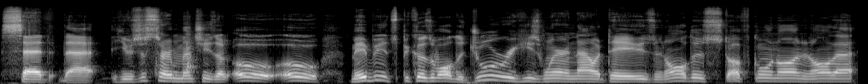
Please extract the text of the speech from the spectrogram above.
said that he was just starting mentioning, he's like, oh, oh, maybe it's because of all the jewelry he's wearing nowadays and all this stuff going on and all that.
